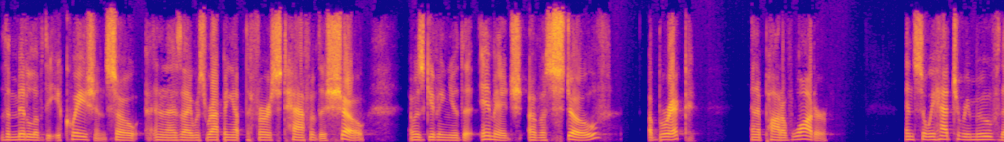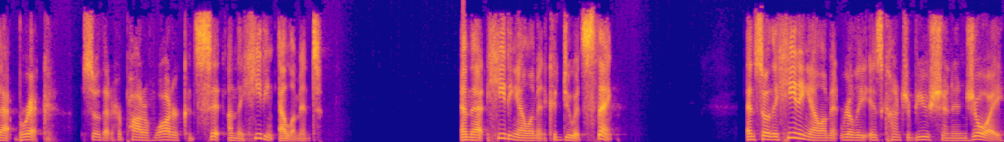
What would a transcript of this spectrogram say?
the middle of the equation. So, and as I was wrapping up the first half of the show, I was giving you the image of a stove, a brick, and a pot of water. And so we had to remove that brick so that her pot of water could sit on the heating element. And that heating element could do its thing. And so the heating element really is contribution and joy.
